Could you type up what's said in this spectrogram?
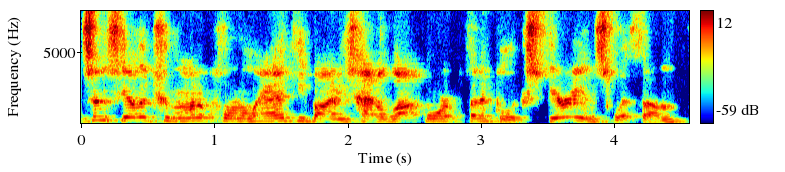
Since the other two monoclonal antibodies had a lot more clinical experience with them,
